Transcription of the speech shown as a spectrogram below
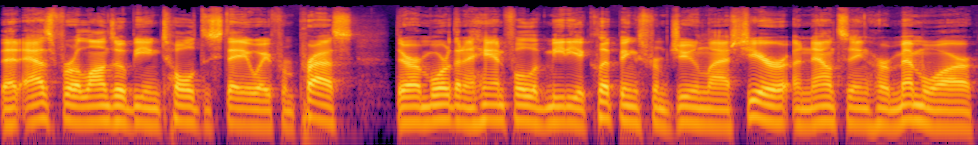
that as for Alonso being told to stay away from press, there are more than a handful of media clippings from June last year announcing her memoir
